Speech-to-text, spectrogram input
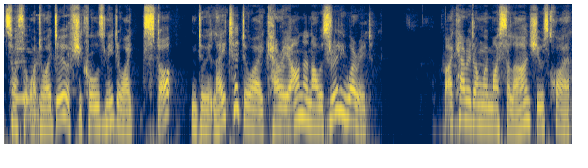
So I thought, what do I do? If she calls me, do I stop and do it later? Do I carry on? And I was really worried. But I carried on with my salah and she was quiet.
